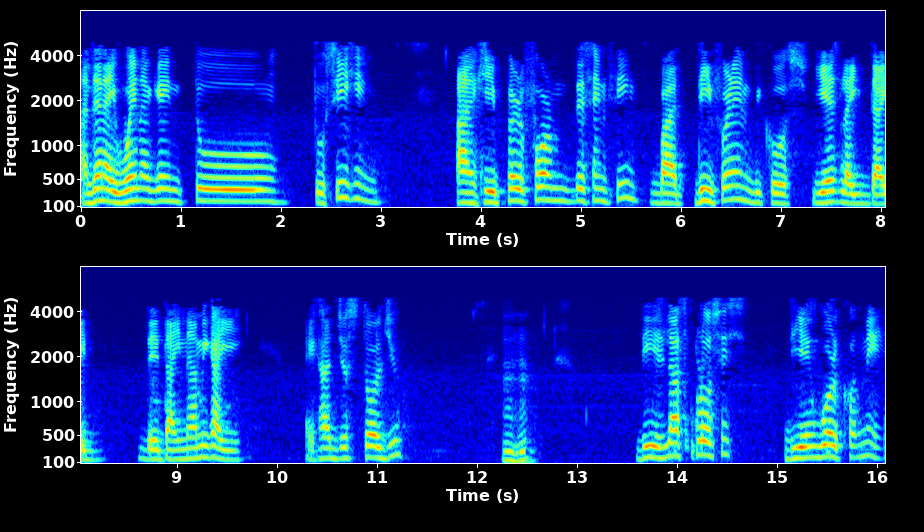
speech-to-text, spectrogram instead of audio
and then I went again to to see him, and he performed the same thing but different because yes, like the the dynamic I I had just told you. Mm-hmm. This last process didn't work on me.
